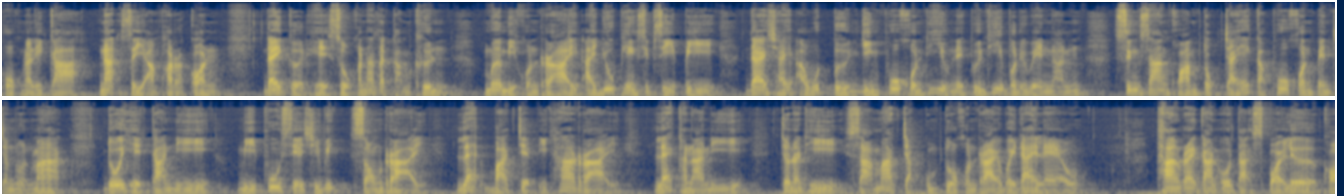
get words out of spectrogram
16 นาฬิกา ณ สยามพารากอน ได้เกิดเหตุโศกนาฏกรรมขึ้น เมื่อมีคนร้ายอายุเพียง 14 ปี ได้ใช้อาวุธปืนยิงผู้คนที่อยู่ในพื้นที่บริเวณนั้น ซึ่งสร้างความตกใจให้กับผู้คนเป็นจำนวนมาก โดยเหตุการณ์นี้มีผู้เสียชีวิต 2 ราย และบาดเจ็บอีก 5 ราย และขณะนี้ เจ้าหน้าที่สามารถจับกลุ่มตัวคนร้ายไว้ได้แล้ว ทางรายการโอต a สปอยเลอร์ขอ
